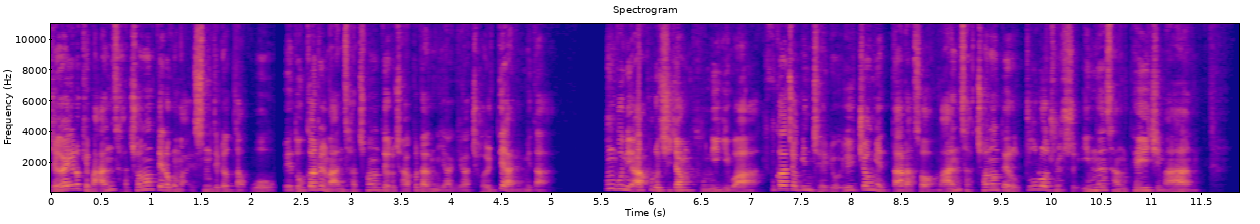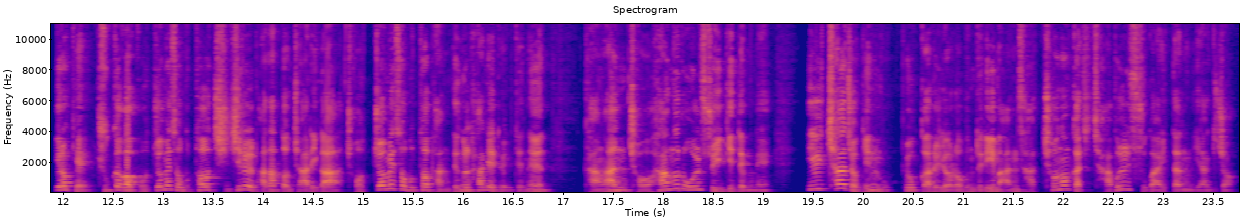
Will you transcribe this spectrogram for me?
제가 이렇게 14,000원대라고 말씀드렸다고 매도가를 14,000원대로 잡으라는 이야기가 절대 아닙니다. 충분히 앞으로 시장 분위기와 추가적인 재료 일정에 따라서 14,000원대로 뚫어줄 수 있는 상태이지만 이렇게 주가가 고점에서부터 지지를 받았던 자리가 저점에서부터 반등을 하게 될 때는 강한 저항으로 올 수 있기 때문에 1차적인 목표가를 여러분들이 14,000원까지 잡을 수가 있다는 이야기죠.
